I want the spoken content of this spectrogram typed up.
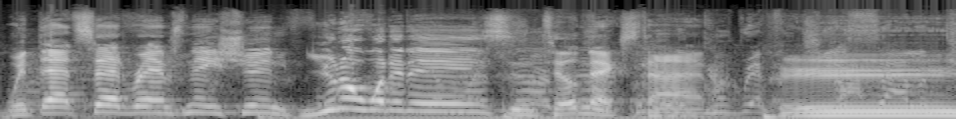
With that said, Rams Nation, you know what it is. Until next time. Peace.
